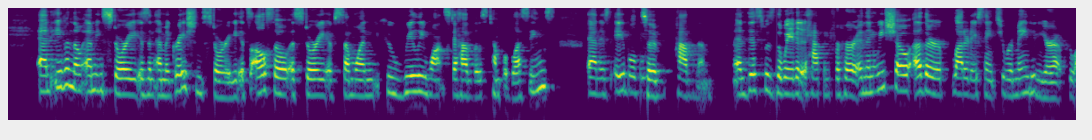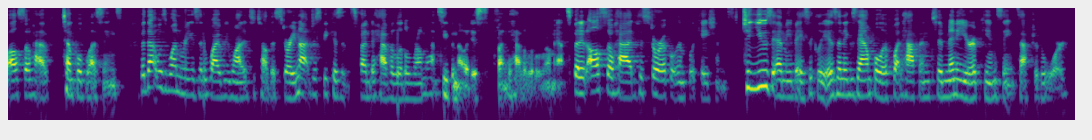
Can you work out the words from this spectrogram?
And even though Emmy's story is an emigration story, it's also a story of someone who really wants to have those temple blessings and is able to have them. And this was the way that it happened for her. And then we show other Latter day Saints who remained in Europe who also have temple blessings. But that was one reason why we wanted to tell this story, not just because it's fun to have a little romance, even though it is fun to have a little romance, but it also had historical implications. To use Emmy basically as an example of what happened to many European saints after the war.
